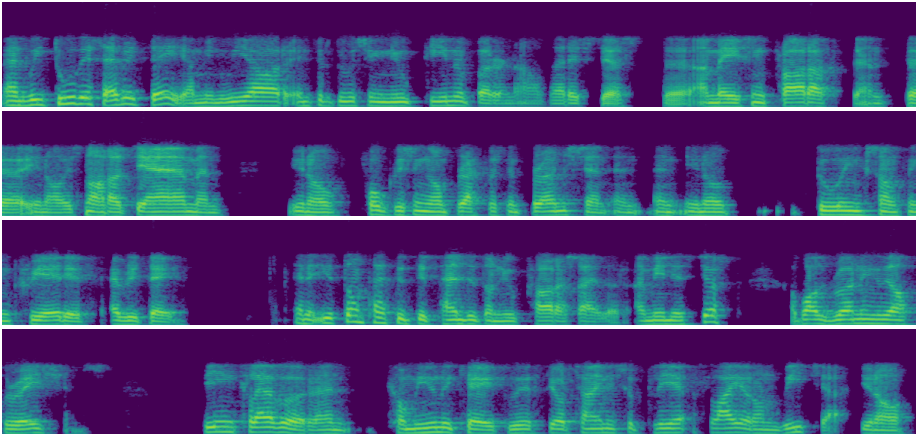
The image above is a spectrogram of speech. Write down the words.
and we do this every day. I mean, we are introducing new peanut butter now that is just uh, amazing product, and uh, you know, it's not a jam, and you know, focusing on breakfast and brunch, and and and you know, doing something creative every day. And you don't have to depend it on new products either. I mean, it's just about running the operations, being clever, and communicate with your Chinese supplier on WeChat. You know,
